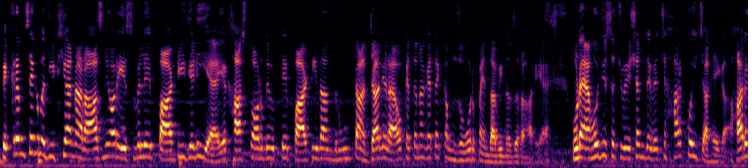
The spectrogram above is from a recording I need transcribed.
ਵਿਕਰਮ ਸਿੰਘ ਮਜੀਠੀਆ ਨਾਰਾਜ਼ ਨੇ ਔਰ ਇਸ ਵੇਲੇ ਪਾਰਟੀ ਜਿਹੜੀ ਹੈ ਜਾਂ ਖਾਸ ਤੌਰ ਦੇ ਉੱਤੇ ਪਾਰਟੀ ਦਾ ਅੰਦਰੂਨ ਢਾਂਚਾ ਜਿਹੜਾ ਉਹ ਕਿਤੇ ਨਾ ਕਿਤੇ ਕਮਜ਼ੋਰ ਪੈਂਦਾ ਵੀ ਨਜ਼ਰ ਆ ਰਿਹਾ ਹੈ। ਹੁਣ ਇਹੋ ਜੀ ਸਿਚੁਏਸ਼ਨ ਦੇ ਵਿੱਚ ਹਰ ਕੋਈ ਚਾਹੇਗਾ, ਹਰ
